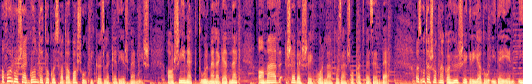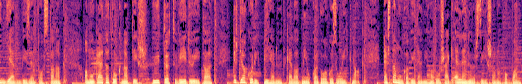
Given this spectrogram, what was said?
A forróság gondot okozhat a vasúti közlekedésben is. Ha a sínek túlmelegednek, a MÁV sebességkorlátozásokat vezet be. Az utasoknak a hőségriadó idején ingyen vizet osztanak. A munkáltatóknak is hűtött védőitalt és gyakori pihenőt kell adniuk a dolgozóiknak. Ezt a munkavédelmi hatóság ellenőrzés a napokban.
